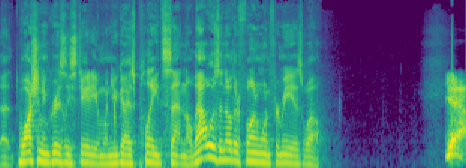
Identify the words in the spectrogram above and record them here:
at Washington Grizzly Stadium when you guys played Sentinel. That was another fun one for me as well. Yeah,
